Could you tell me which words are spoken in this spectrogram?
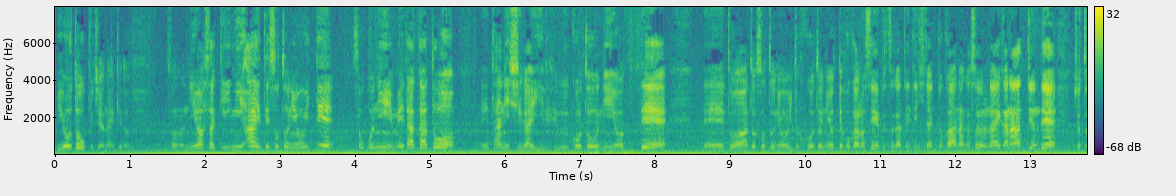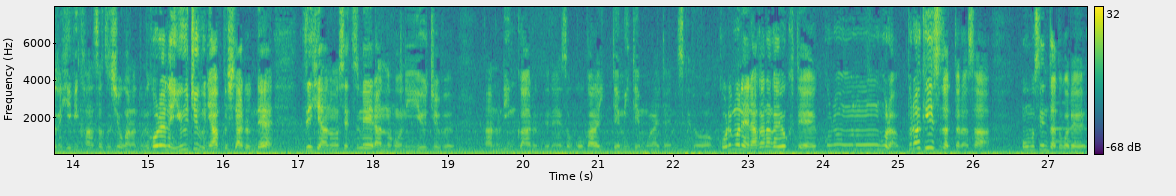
ビオトープじゃないけど、その庭先にあえて外に置いて、そこにメダカと、えタニシがいることによって、えーと、あと外に置いとくことによって他の生物が出てきたりとか、なんかそういうのないかなっていうんで、ちょっとね、日々観察しようかなと思って。これはね、YouTube にアップしてあるんで、ぜひあの、説明欄の方に YouTube、あの、リンクあるんでね、そこから行って見てもらいたいんですけど、これもね、なかなか良くて、これの、ほら、プラケースだったらさ、ホームセンターとかで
